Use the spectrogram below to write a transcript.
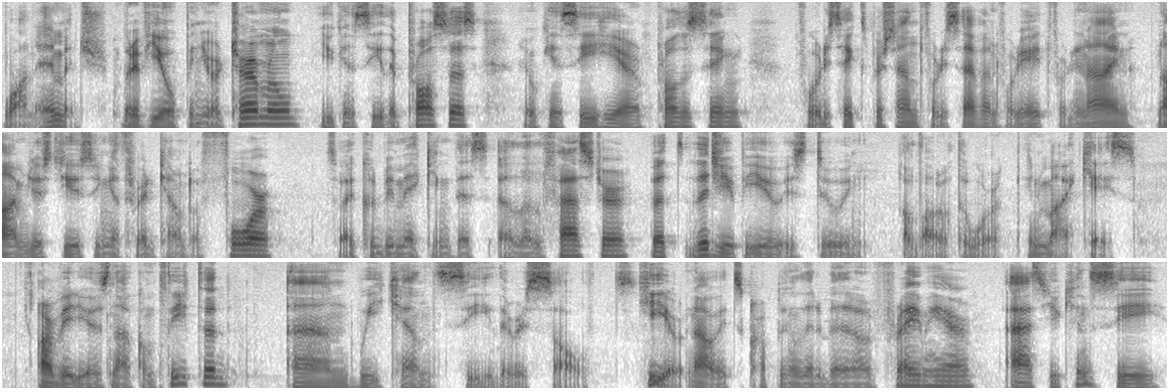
one image. But if you open your terminal, you can see the process we can see here processing 46%, 47, 48, 49. Now I'm just using a thread count of four, so I could be making this a little faster, but the GPU is doing a lot of the work in my case. Our video is now completed and we can see the results here. Now it's cropping a little bit out of frame here. As you can see,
